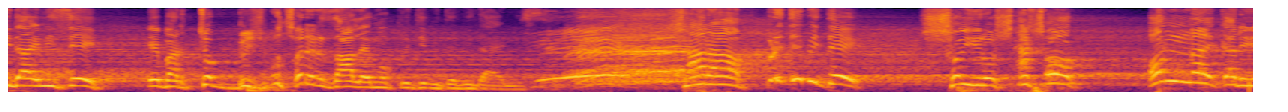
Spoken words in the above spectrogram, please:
বিদায় নিছে, এবার চব্বিশ বছরের জালেমও পৃথিবীতে বিদায় নিছে। সারা পৃথিবীতে স্বৈর শাসক, অন্যায়কারী,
